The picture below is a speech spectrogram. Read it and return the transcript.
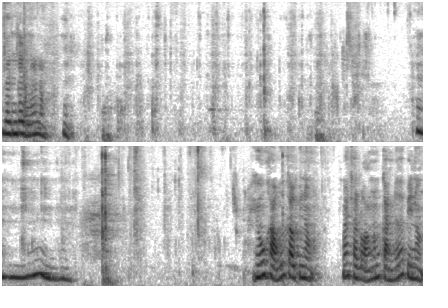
เย็นๆนี่น่ะหิวเขาวคือเก่าพี่น้องมาฉลองน้ำกันเด้อพี่น้อง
